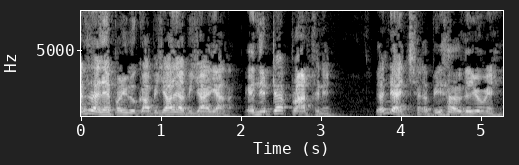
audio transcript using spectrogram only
എന്റെ തലയെ പഴി വെക്കുക. അഭിചാര അഭിചാരിയാണ്. എന്നിട്ട് പ്രാർത്ഥന. എന്റെ അച്ഛ ദൈവമേ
